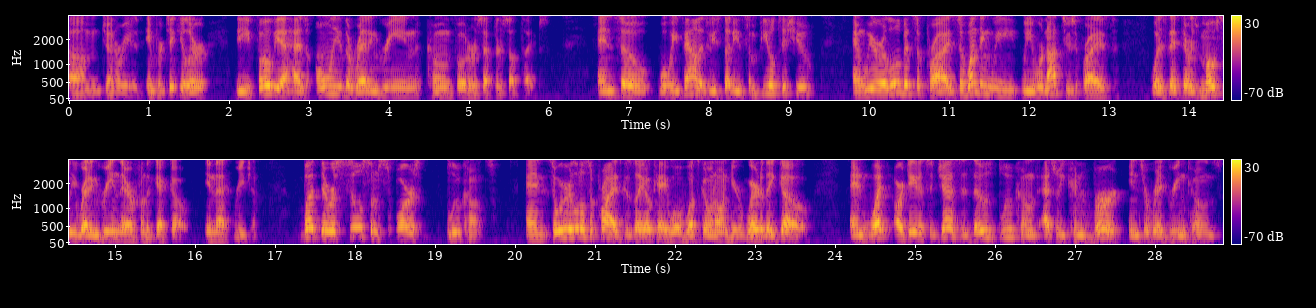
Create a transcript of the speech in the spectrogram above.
um, generated. In particular, the fovea has only the red and green cone photoreceptor subtypes. And so what we found is we studied some fetal tissue and we were a little bit surprised. So one thing we we were not too surprised was that there was mostly red and green there from the get go in that region, but there were still some sparse blue cones, and so we were a little surprised because like, okay, well, what's going on here? Where do they go? And what our data suggests is those blue cones actually convert into red green cones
